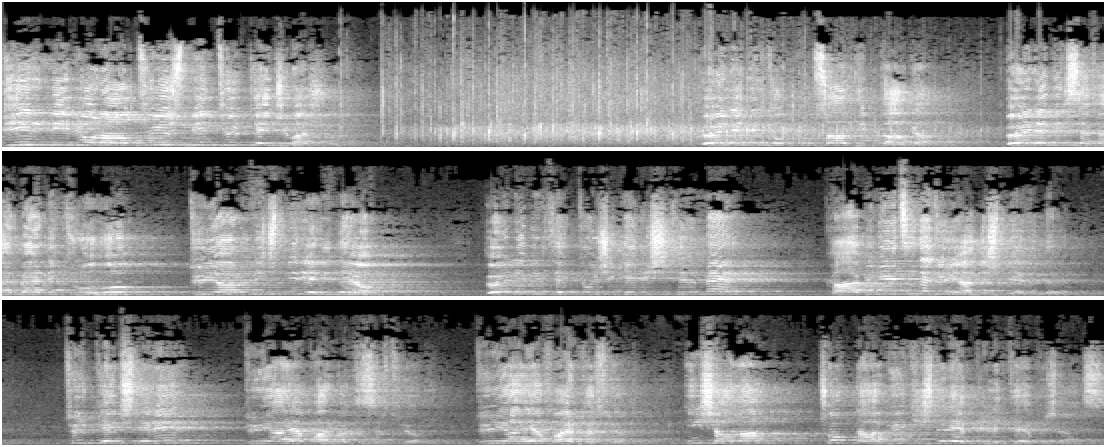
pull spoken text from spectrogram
1 milyon 600 bin Türk genci başvurdu. Böyle bir toplumsal dip dalga, böyle bir seferberlik ruhu dünyanın hiçbir yerinde yok. Böyle bir teknoloji geliştirme kabiliyeti de dünyanın hiçbir yerinde yok. Türk gençleri dünyaya parmak ısırtıyor. Dünyaya fark atıyor. İnşallah çok daha büyük işleri hep birlikte yapacağız.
